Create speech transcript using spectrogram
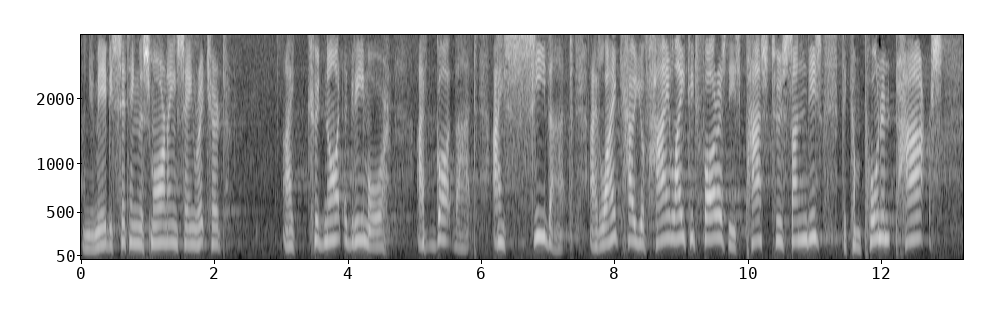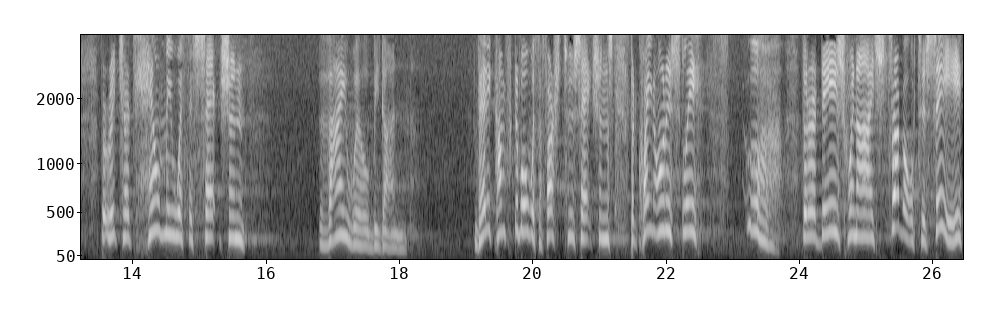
And you may be sitting this morning saying, Richard, I could not agree more. I've got that. I see that. I like how you've highlighted for us these past two Sundays, the component parts. But Richard, help me with the section, Thy will be done. Very comfortable with the first two sections, but quite honestly, ugh, there are days when I struggle to say,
